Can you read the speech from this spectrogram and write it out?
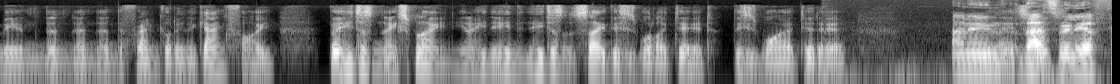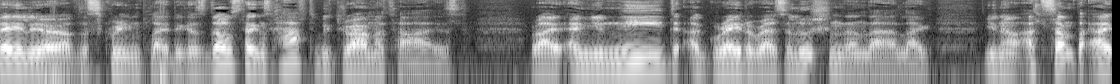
me and, and, and the friend got in a gang fight but he doesn't explain you know he, he, he doesn't say this is what i did. This is why i did it. I mean it's, that's it's, really a failure of the screenplay because those things have to be dramatized right? And you need a greater resolution than that. Like you know at some I,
